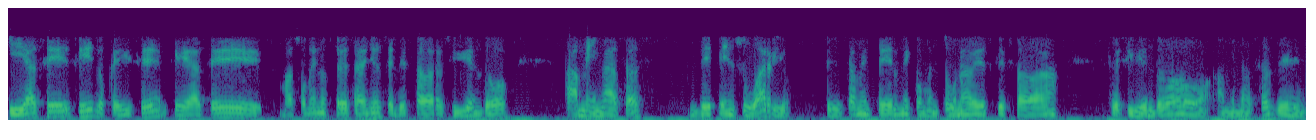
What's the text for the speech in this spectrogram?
y hace, sí, lo que dice, que hace más o menos tres años él estaba recibiendo amenazas de, en su barrio. Precisamente él me comentó una vez que estaba recibiendo amenazas de,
